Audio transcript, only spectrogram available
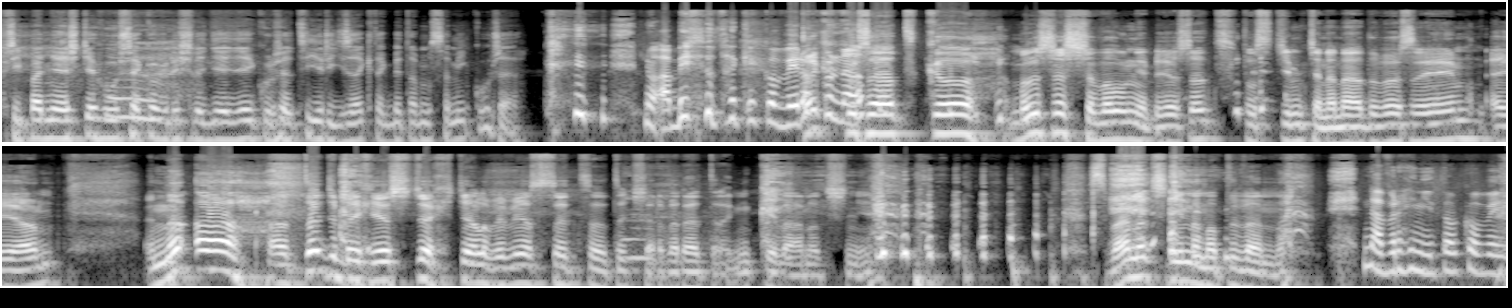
Případně ještě hůř, jako když lidi jedí kuřecí řízek, tak by tam musel mít kuře. No, aby to tak jako Tak vyrovnal. kuřátko, můžeš volně běžet, pustím tě na nádvoří, jo. No a, a teď bych ještě chtěl vyvěsit ty červené trenky vánoční. Vánočním motivem. Navrhni to, Kovi.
